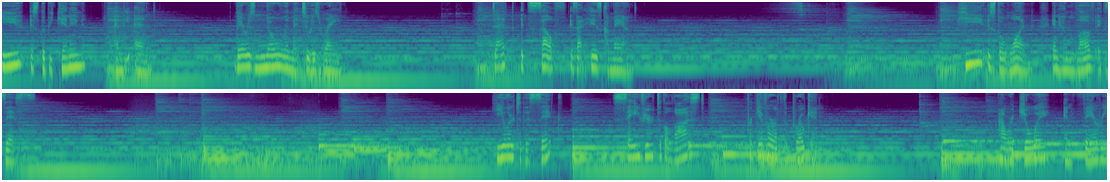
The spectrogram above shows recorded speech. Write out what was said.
He is the beginning and the end. There is no limit to his reign. Death itself is at his command. He is the one in whom love exists. to the sick, Savior to the lost, Forgiver of the broken. Our joy and very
